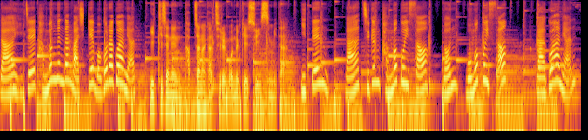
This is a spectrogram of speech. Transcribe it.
나 이제 밥 먹는당 맛있게 먹으라고 하면 이티제는 답장할 가치를 못 느낄 수 있습니다. 이땐 나 지금 밥 먹고 있어. 넌 뭐 먹고 있어? 라고 하면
